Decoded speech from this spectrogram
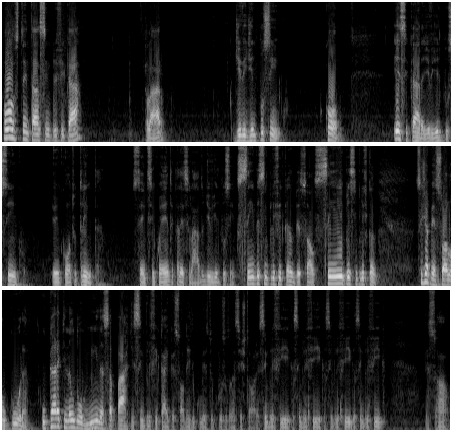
Posso tentar simplificar, claro, dividindo por 5. Como? Esse cara dividido por 5, eu encontro 30. 150, que é desse lado, dividido por 5. Sempre simplificando, pessoal, sempre simplificando. Você já pensou a loucura? O cara que não domina essa parte de simplificar, pessoal, desde o começo do curso toda essa história, simplifica, simplifica, simplifica, simplifica. Pessoal,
